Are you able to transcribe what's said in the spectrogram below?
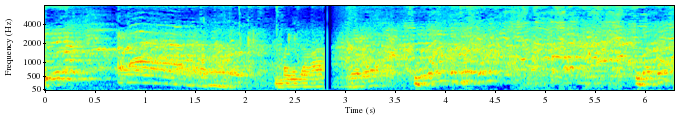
ดีอ่าไม่ได้เดี๋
